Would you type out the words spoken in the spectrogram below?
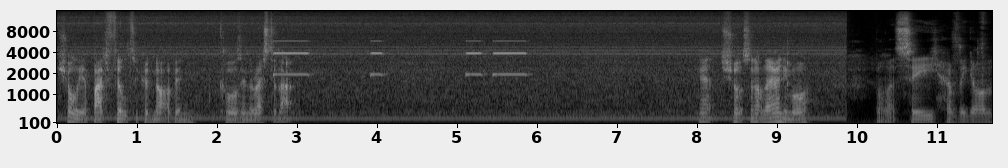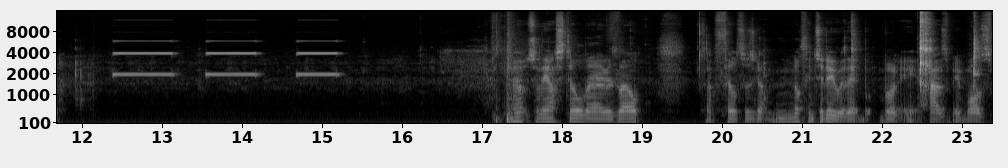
Surely a bad filter could not have been causing the rest of that. Yeah, shorts are not there anymore. But let's see, have they gone? No, so they are still there as well. That filter's got nothing to do with it, but it has. It was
